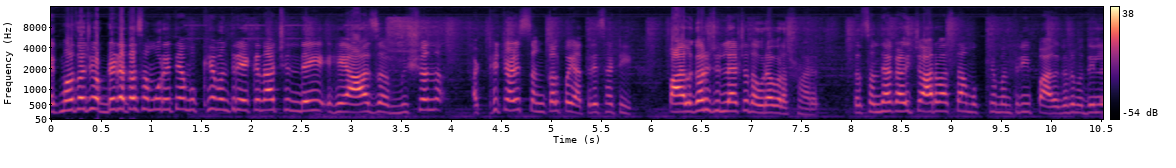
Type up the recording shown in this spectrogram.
एक महत्वाची अपडेट आता समोर येते. मुख्यमंत्री एकनाथ शिंदे हे आज मिशन अठ्ठेचाळीस संकल्प यात्रेसाठी पालघर जिल्ह्याच्या दौऱ्यावर असणार आहेत. तर संध्याकाळी चार वाजता मुख्यमंत्री पालघरमधील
